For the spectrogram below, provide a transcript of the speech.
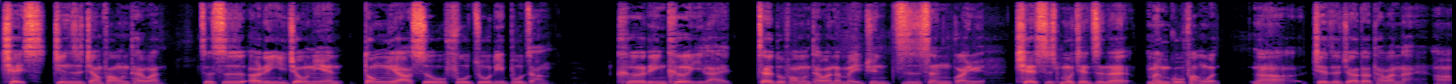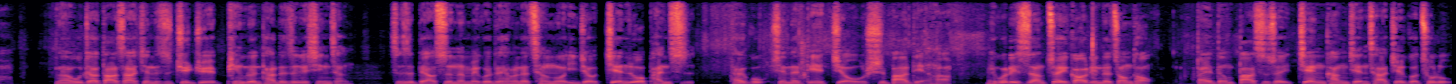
Chase 今日将访问台湾，这是二零一九年。东亚事务副助理部长柯林克以来再度访问台湾的美军资深官员，确实目前正在蒙古访问，那接着就要到台湾来啊。那五角大厦现在是拒绝评论他的这个行程，只是表示呢，美国对台湾的承诺依旧坚若磐石。台股现在跌九十八点哈。美国历史上最高龄的总统拜登八十岁，健康检查结果出炉，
